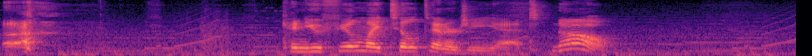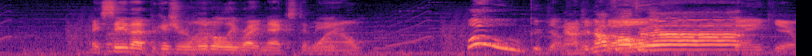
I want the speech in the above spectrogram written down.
Ugh. Can you feel my tilt energy yet? No. I say that because you're literally right next to me. Wow. Woo! Good job. Now do not fall through that! Thank you.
